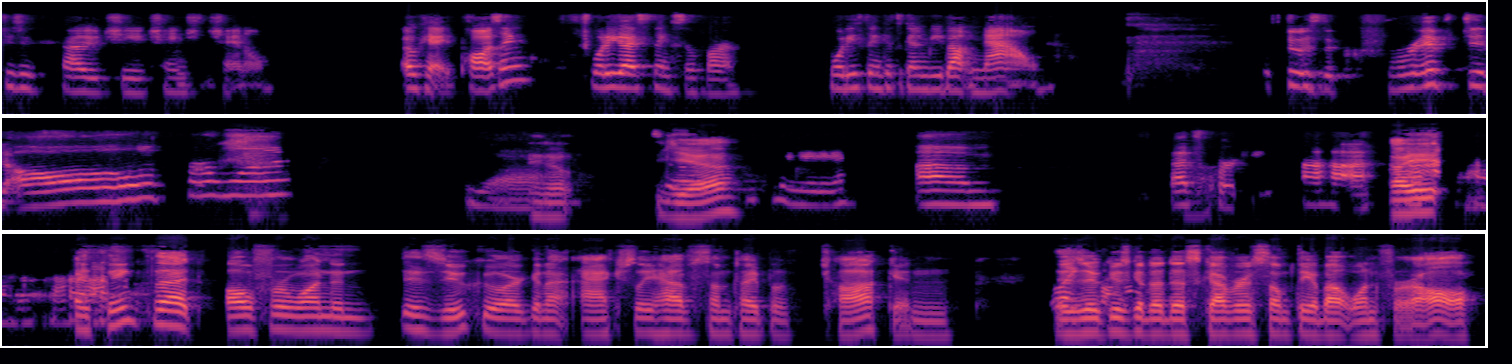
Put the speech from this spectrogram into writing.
Tsuzuka changed the channel. Okay, pausing. What do you guys think so far? What do you think it's going to be about now? So is the cryptid all for one? Yeah. I don't So- yeah. Okay. Um, that's quirky. Haha. I I think that All for One and Izuku are gonna actually have some type of talk and Like, Izuku's gonna discover something about One for All.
